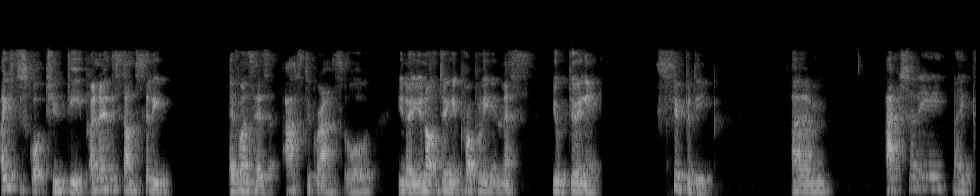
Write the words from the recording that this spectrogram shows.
I used to squat too deep. I know this sounds silly. Everyone says ass to grass or, you know, you're not doing it properly unless you're doing it super deep um, actually like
